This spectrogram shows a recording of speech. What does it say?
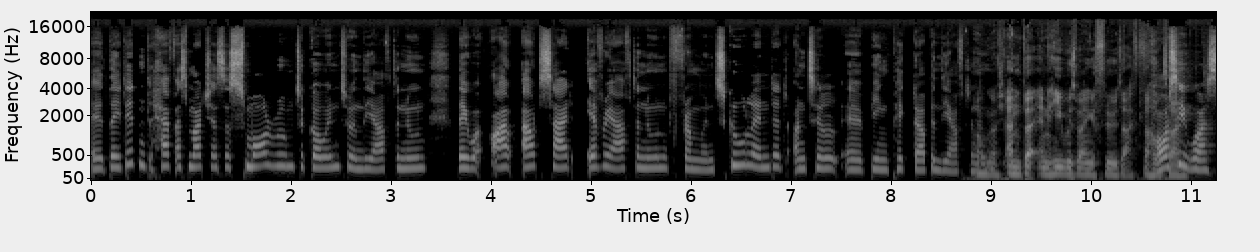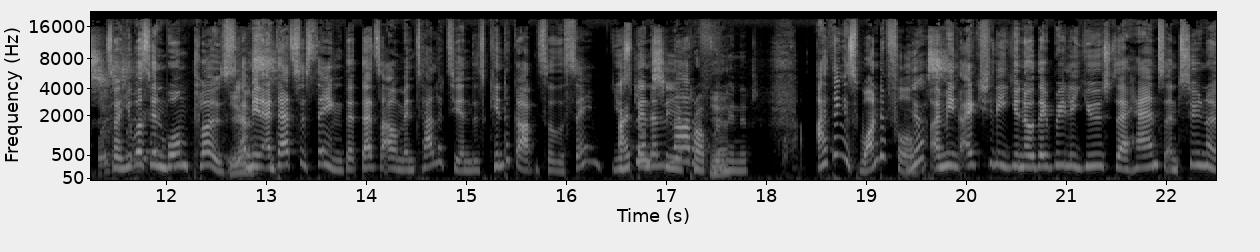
uh, they didn't have as much as a small room to go into in the afternoon. They were out, outside every afternoon from when school ended until uh, being picked up in the Oh afternoon. gosh, and but and he was wearing a Flyverdragt the whole time. of course time. he was. So he was in warm clothes. I mean, and that's the thing that that's our mentality, and the kindergartens are the same. You I spend don't a see lot a of problem Yeah. in it. I think it's wonderful. Yes. I mean, actually, you know, they really use their hands, and sooner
